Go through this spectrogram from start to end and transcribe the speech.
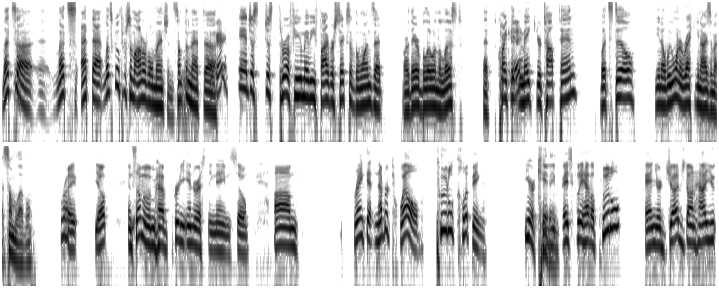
let's uh let's at that let's go through some honorable mentions. Something that uh okay. yeah, just just throw a few, maybe five or six of the ones that are there below in the list that quite Okay. didn't make your top 10, but still, you know, we want to recognize them at some level. Right. Yep. And some of them have pretty interesting names. So, um, ranked at number 12, poodle clipping. You're You kidding. basically have a poodle and you're judged on how you,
